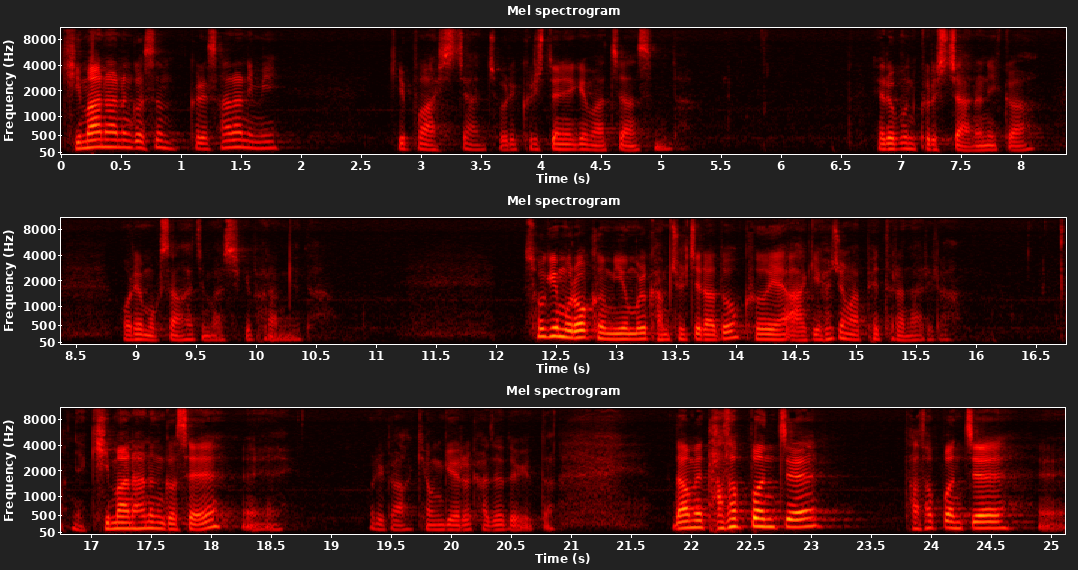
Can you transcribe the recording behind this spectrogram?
기만하는 것은 그래서 하나님이 기뻐하시지 않죠. 우리 그리스도인에게 맞지 않습니다. 여러분 그러시지 않으니까 오래 묵상하지 마시기 바랍니다. 속임으로 그 미움을 감출지라도 그의 악이 회중 앞에 드러나리라. 예, 기만하는 것에 예, 우리가 경계를 가져야 되겠다. 다음에 다섯 번째, 다섯 번째 예,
